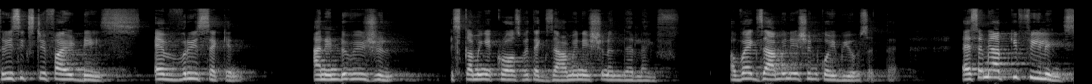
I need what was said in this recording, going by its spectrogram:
three sixty five days every second an individual is coming across with examination in their life अब वो एग्जामिनेशन कोई भी हो सकता है। ऐसे में आपकी फीलिंग्स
